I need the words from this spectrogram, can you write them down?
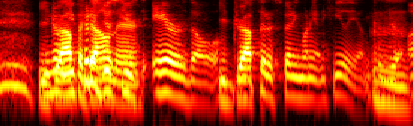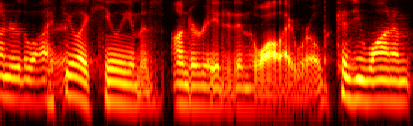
You, You know, you could have just there. used air though, You drop instead of spending money on helium because you're mm-hmm. under the water. I feel like helium is underrated in the walleye world. Because you want them,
